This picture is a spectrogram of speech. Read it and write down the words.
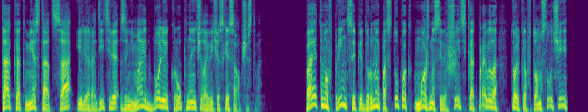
так как место отца или родителя занимает более крупное человеческое сообщество. Поэтому, в принципе, дурной поступок можно совершить, как правило, только в том случае,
